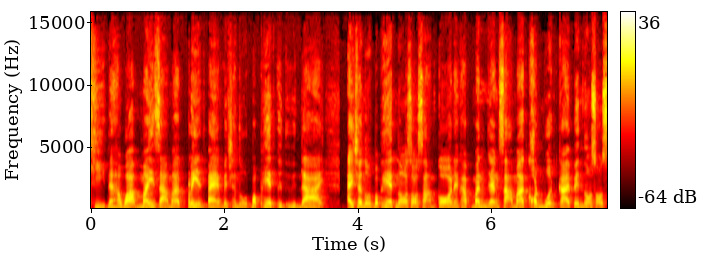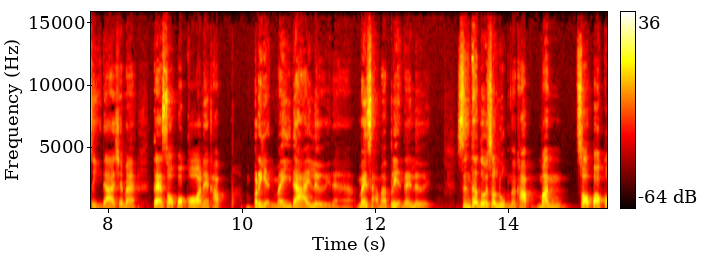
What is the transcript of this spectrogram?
ขีดนะฮะว่าไม่สามารถเปลี่ยนแปลงเป็นโฉนดประเภทอื่น ๆ ได้ไอโฉนดประเภทนสสามกนะครับมันยังสามารถคอนเวิร์ตกลายเป็นนสสี่ได้ใช่ไหมแต่สปกเนี่ยครับเปลี่ยนไม่ได้เลยนะฮะไม่สามารถเปลี่ยนได้เลย ซึ่งถ้าโดยสรุปนะครับมันสปก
